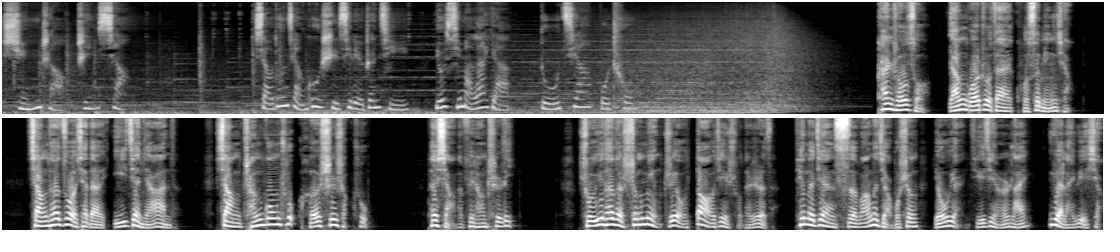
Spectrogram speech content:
寻找真相。小东讲故事系列专辑由喜马拉雅独家播出。看守所，杨国柱在苦思冥想，想他做下的一件件案子，想成功处和失手处，他想的非常吃力。属于他的生命只有倒计数的日子，听得见死亡的脚步声由远及近而来。越来越像，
